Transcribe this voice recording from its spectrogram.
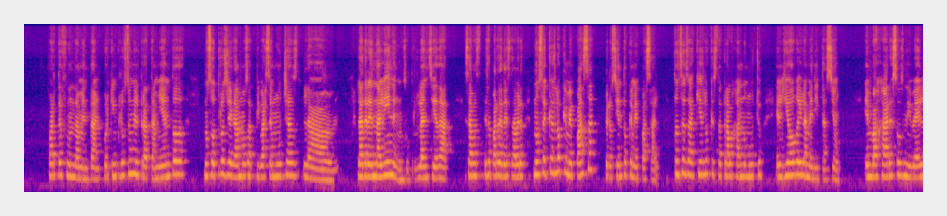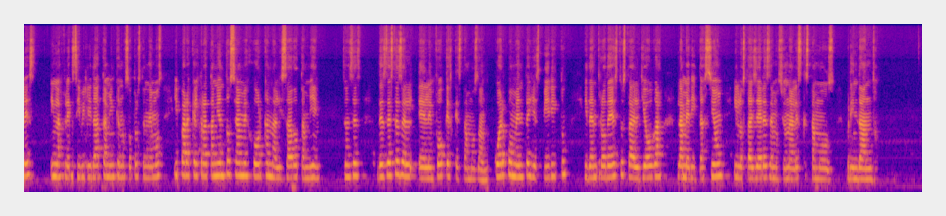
parte fundamental, porque incluso en el tratamiento nosotros llegamos a activarse muchas la adrenalina en nosotros, la ansiedad, esa, esa parte de saber, no sé qué es lo que me pasa, pero siento que me pasa algo entonces aquí es lo que está trabajando mucho el yoga y la meditación, en bajar esos niveles, en la flexibilidad también que nosotros tenemos y para que el tratamiento sea mejor canalizado también. Entonces, desde este es el, enfoque que estamos dando, cuerpo, mente y espíritu, y dentro de esto está el yoga, la meditación y los talleres emocionales que estamos brindando.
